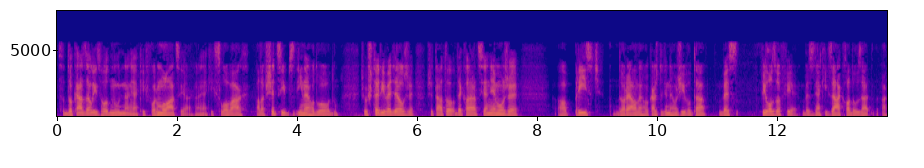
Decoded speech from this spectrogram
sa dokázali zhodnúť na nejakých formuláciách, na nejakých slovách, ale všetci z iného dôvodu. Že už vtedy vedel, že, že táto deklarácia nemôže prísť do reálneho každodenného života bez filozofie, bez nejakých základov za, a,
